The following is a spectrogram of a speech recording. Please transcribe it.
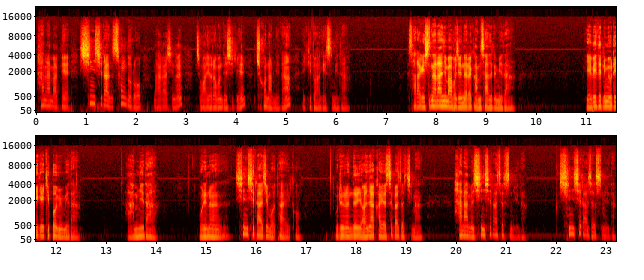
하나님 앞에 신실한 성도로 나가시는 저와 여러분 되시길 축원합니다. 기도하겠습니다. 살아계신 하나님 아버지 은혜를 감사드립니다. 예배드림이 우리에게 기쁨입니다. 압니다. 우리는 신실하지 못하였고 우리는 늘 연약하여 쓰러졌지만 하나님은 신실하셨습니다. 신실하셨습니다.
